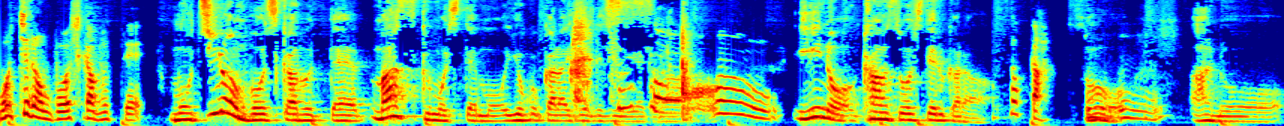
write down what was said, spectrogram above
もちろん帽子かぶって。もちろん帽子かぶってマスクもしてもう横から日焼けするんやからそう。うん。いいの乾燥してるからそっか。そううんうんあの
